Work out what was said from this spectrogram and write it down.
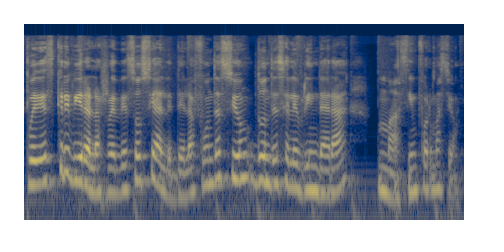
Puede escribir a las redes sociales de la Fundación donde se le brindará más información.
